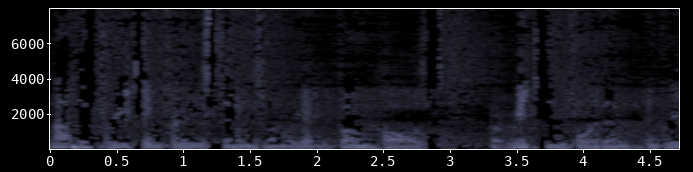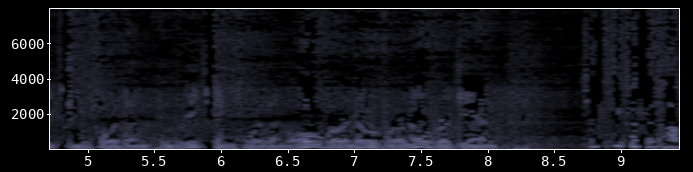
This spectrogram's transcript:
not just reaching for these things when we're getting phone calls, but reaching for them and reaching for them and reaching for them over and over and over again just because of how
